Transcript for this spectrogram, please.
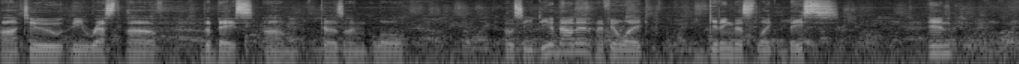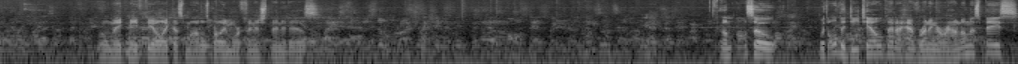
uh, to the rest of the base because I'm a little OCD about it, and I feel like getting this like base in will make me feel like this model's probably more finished than it is. Um, also, with all the detail that I have running around on this base,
